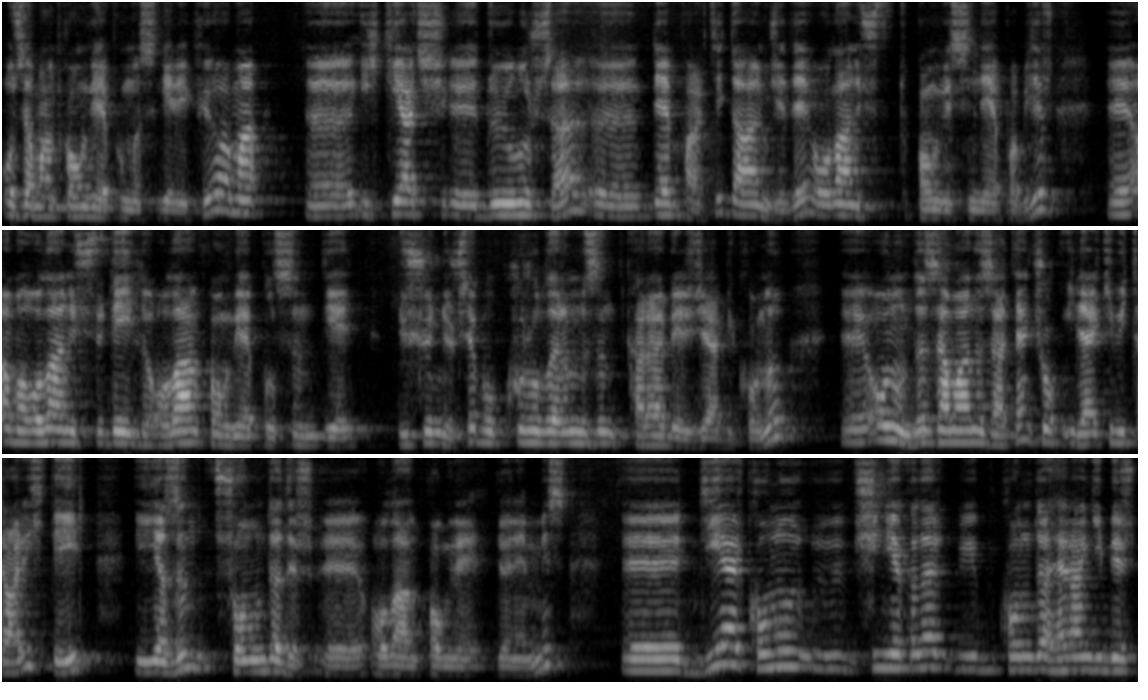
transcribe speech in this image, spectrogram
o zaman kongre yapılması gerekiyor ama e, ihtiyaç e, duyulursa e, Dem Parti daha önce de olağanüstü kongresinde yapabilir. E, ama olağanüstü değil de olağan kongre yapılsın diye düşünülürse bu kurullarımızın karar vereceği bir konu. E, onun da zamanı zaten çok ileriki bir tarih değil. Yazın sonundadır e, olan kongre dönemimiz. E, diğer konu e, şimdiye kadar bir- konuda herhangi bir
